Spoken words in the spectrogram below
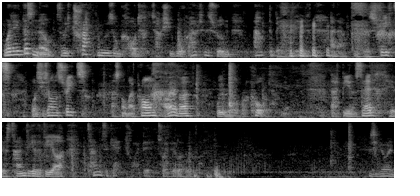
Well, it doesn't know is that we've tracked the moves on COD to actually walk out of this room, out the building, and out into the streets. Once he's on the streets, that's not my problem. However, we will record. That being said, it is time to get a VR. Time to get. It's right there. It's right there. Look, look, look. Is he going?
